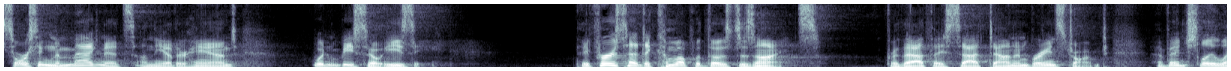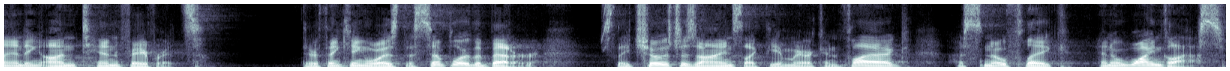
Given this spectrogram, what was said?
Sourcing the magnets, on the other hand, wouldn't be so easy. They first had to come up with those designs. For that, they sat down and brainstormed, eventually landing on 10 favorites. Their thinking was the simpler the better, so they chose designs like the American flag, a snowflake, and a wine glass,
